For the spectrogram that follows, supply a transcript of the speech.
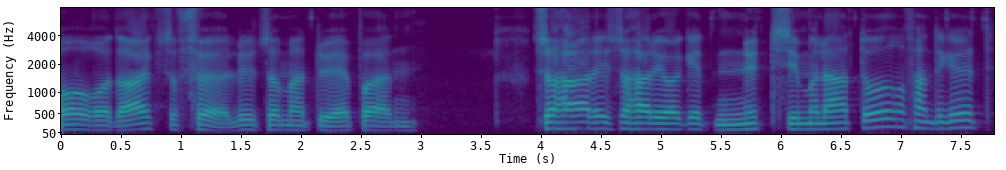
år og dag. Så føler det ut som at du er på en Så har de så har de òg et nytt simulator, fant jeg ut.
